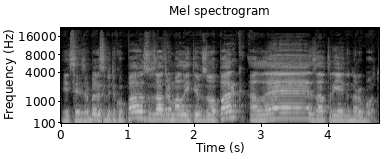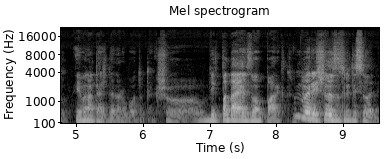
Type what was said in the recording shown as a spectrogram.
і це, зробили собі таку паузу. Завтра мали йти в зоопарк, але завтра я йду на роботу. І вона теж йде на роботу. Так що відпадає зоопарк. Ми вирішили зустрітись сьогодні.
